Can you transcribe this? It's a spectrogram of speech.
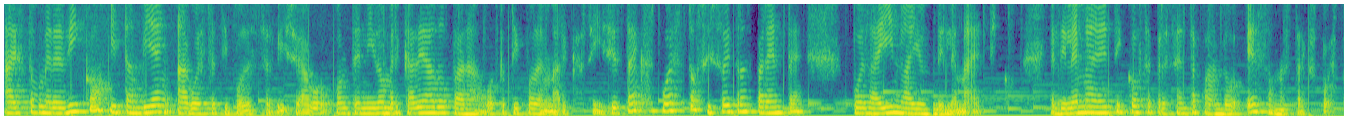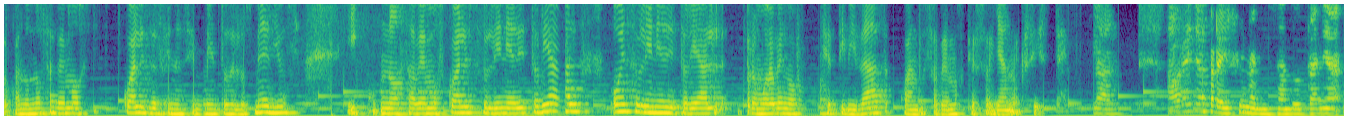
a esto me dedico y también hago este tipo de servicio, hago contenido mercadeado para otro tipo de marcas. si está expuesto, si soy transparente, pues ahí no hay un dilema ético. El dilema ético se presenta cuando eso no está expuesto, cuando no sabemos cuál es el financiamiento de los medios y no sabemos cuál es su línea editorial o en su línea editorial promueven objetividad cuando sabemos que eso ya no existe. Claro. Ahora ya para ir finalizando, Tania,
